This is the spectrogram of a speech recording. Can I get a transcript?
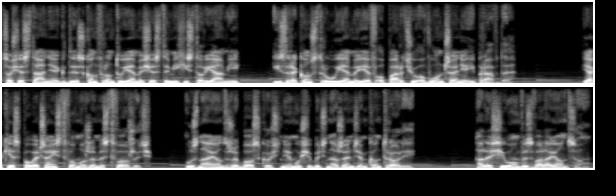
Co się stanie, gdy skonfrontujemy się z tymi historiami i zrekonstruujemy je w oparciu o włączenie i prawdę? Jakie społeczeństwo możemy stworzyć, uznając, że boskość nie musi być narzędziem kontroli, ale siłą wyzwalającą?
